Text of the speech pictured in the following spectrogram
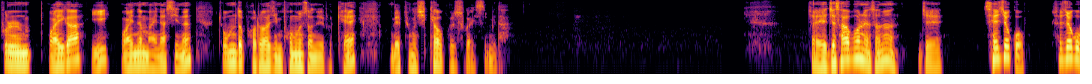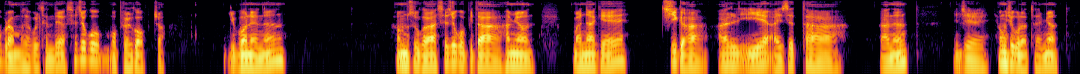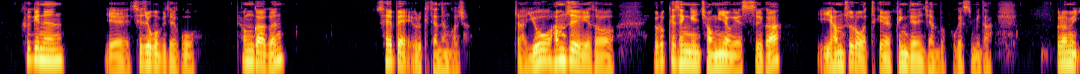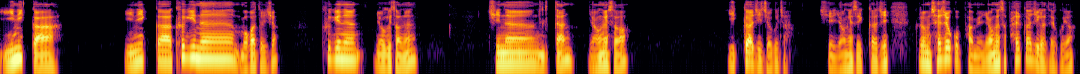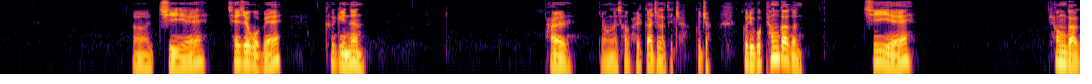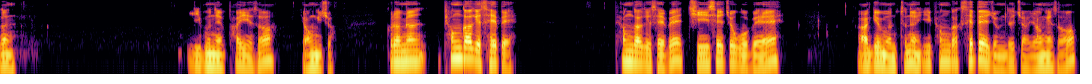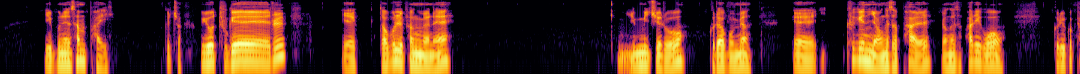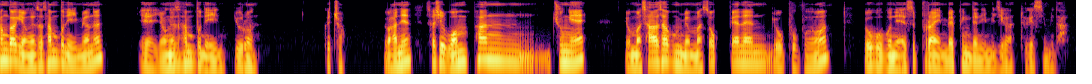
풀 y가 2, y는 마이너스 2는 조금 더 벌어진 포물선을 이렇게 매핑을 시켜 볼 수가 있습니다. 자, 예제 4번에서는 이제 세제곱, 세제곱을 한번 해볼 텐데요. 세제곱 뭐 별거 없죠. 이번에는 함수가 세제곱이다 하면 만약에 g가 r2의 i세타라는 이제 형식으로 나타내면 크기는 예, 세제곱이 되고 평각은 3배 이렇게 되는 거죠. 자, 이 함수에 의해서 이렇게 생긴 정의역 s가 이 함수로 어떻게 매핑되는지 한번 보겠습니다. 그러면 2니까 2니까 크기는 뭐가 되죠? 크기는 여기서는 g는 일단 0에서 2까지죠. 그죠? g 0에서 2까지. 그럼 세제 곱하면 0에서 8까지가 되고요. 어, g의 세제곱의 크기는 8, 0에서 8까지가 되죠. 그죠? 그리고 평각은 g의 평각은 2분의 파이에서 0이죠. 그러면 평각의 3배, 평각의 3배, G세제곱의 아규먼트는 이 평각 3배 좀 되죠. 0에서 2분의 3파이. 그쵸. 요 두 개를, 예, W 평면에 이미지로 그려보면, 예, 크기는 0에서 8, 0에서 8이고, 그리고 평각이 0에서 3분의 2면은, 예, 0에서 3분의 1, 요런 그쵸? 요 안엔 사실 원판 중에 요만 4, 4분 면만 쏙 빼낸 요 부분 요 부분이 S 프라임 매핑된 이미지가 되겠습니다.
